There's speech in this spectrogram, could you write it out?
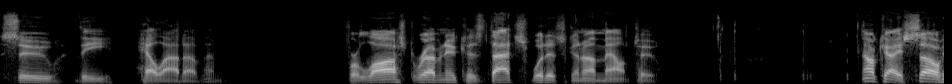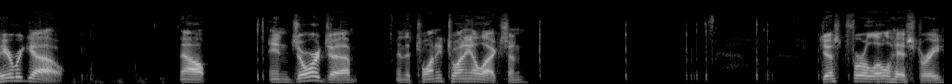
sue the hell out of him for lost revenue because that's what it's going to amount to. Okay, so here we go. Now, in Georgia, in the 2020 election, just for a little history,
